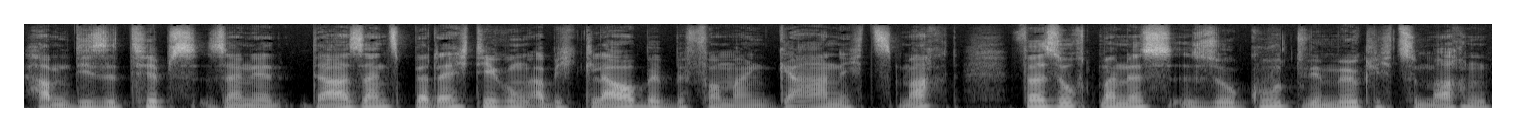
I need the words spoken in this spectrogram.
haben diese Tipps seine Daseinsberechtigung, aber ich glaube, bevor man gar nichts macht, versucht man es so gut wie möglich zu machen.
